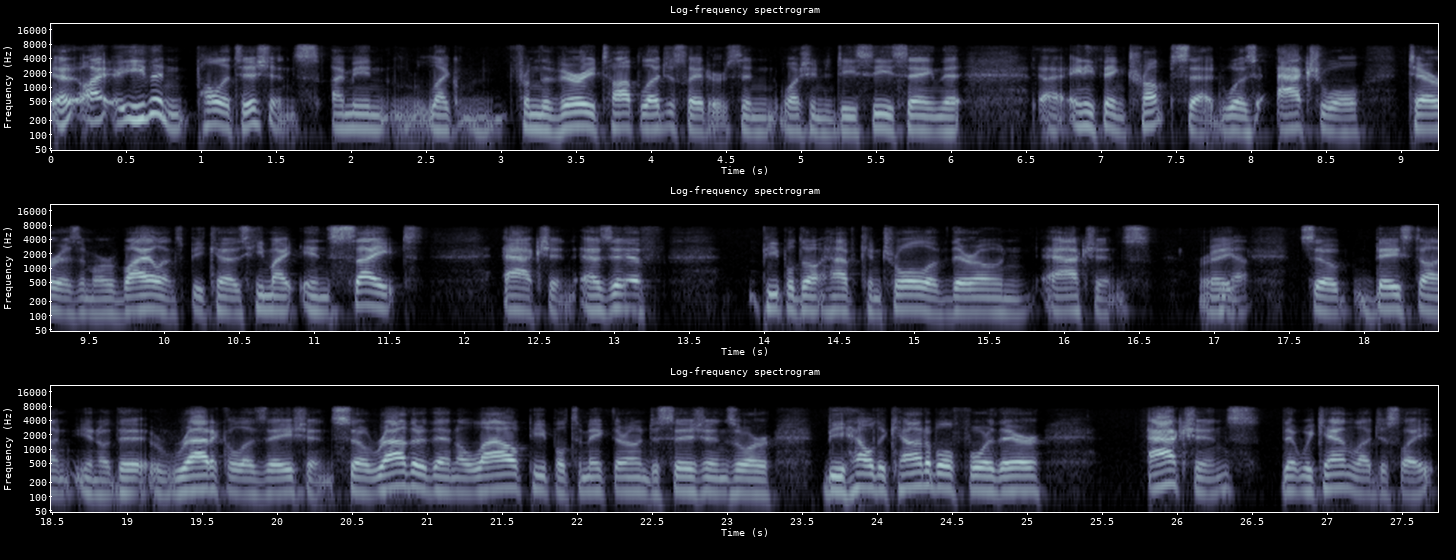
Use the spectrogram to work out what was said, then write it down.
I, even politicians, I mean, like from the very top legislators in Washington, D.C., saying that uh, anything Trump said was actual terrorism or violence because he might incite action, as if people don't have control of their own actions, right? Yeah. So based on you know the radicalization. So rather than allow people to make their own decisions or be held accountable for their actions that we can legislate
